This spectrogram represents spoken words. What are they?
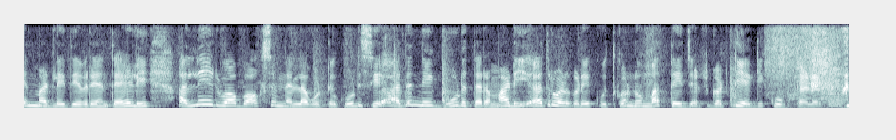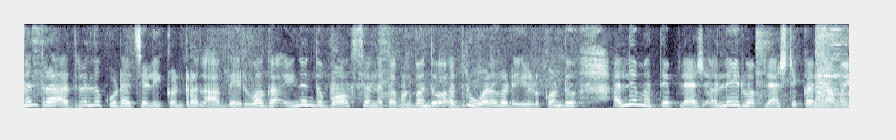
ಏನು ಮಾಡಲಿ ದೇವರೇ ಅಂತ ಹೇಳಿ ಅಲ್ಲೇ ಇರುವ ಬಾಕ್ಸನ್ನೆಲ್ಲ ಒಟ್ಟುಗೂಡಿಸಿ ಅದನ್ನೇ ಗೂಡು ಥರ ಮಾಡಿ ಅದರೊಳಗಡೆ ಕೂತ್ಕೊಂಡು ಮತ್ತೆ ಜಟ್ ಗಟ್ಟಿಯಾಗಿ ಕೂಗ್ತಾಳೆ. ನಂತರ ಅದರಲ್ಲೂ ಕೂಡ ಚಳಿ ಕಂಟ್ರೋಲ್ ಆಗದೆ ಇರುವಾಗ ಇನ್ನೊಂದು ಬಾಕ್ಸನ್ನು ತಗೊಂಡು ಬಂದು ಅದ್ರ ಒಳಗಡೆ ಇಳ್ಕೊಂಡು ಅಲ್ಲೇ ಮತ್ತೆ ಪ್ಲಾಶ್ ಅಲ್ಲೇ ಇರುವ ಪ್ಲಾಸ್ಟಿಕ್ಕನ್ನು ಮೈ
